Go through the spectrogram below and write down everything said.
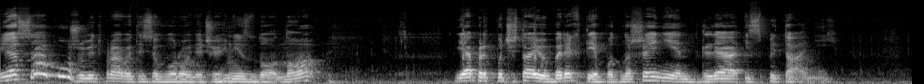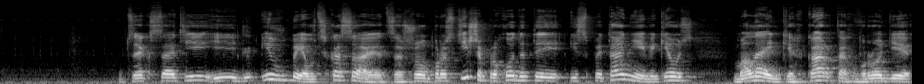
Я сам можу відправитися в Вороняче гніздо, но я предпочитаю берегти подношення для іспитаній. Це, кстати, і, і вбивць касається, що простіше проходити іспитання в якихось маленьких картах, вроді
